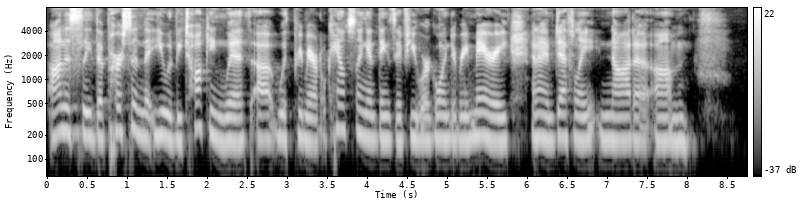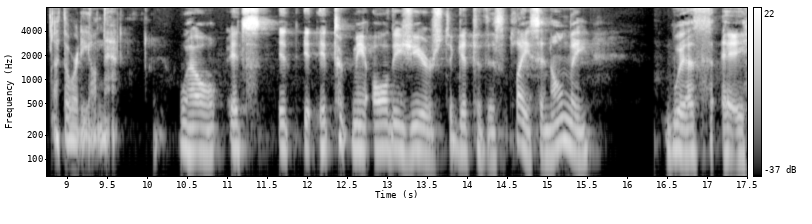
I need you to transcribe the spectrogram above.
honestly the person that you would be talking with uh, with premarital counseling and things if you were going to remarry. And I am definitely not a um, authority on that? Well, it's it, it, it took me all these years to get to this place, and only with a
